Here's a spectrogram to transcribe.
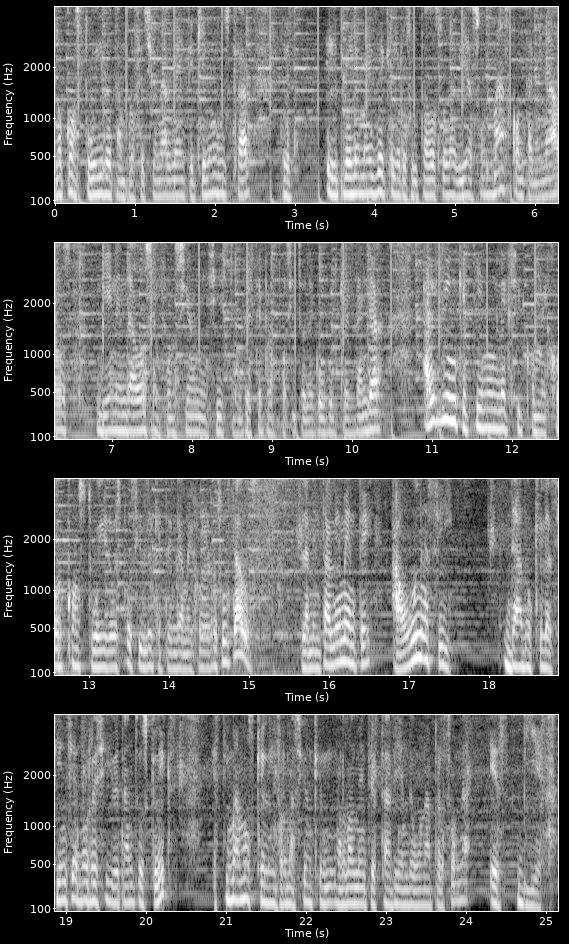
no construido tan profesionalmente, quieren buscar, pues el problema es de que los resultados todavía son más contaminados, vienen dados en función, insisto, de este propósito de Google que es vender. Alguien que tiene un léxico mejor construido es posible que tenga mejores resultados. Lamentablemente, aún así, dado que la ciencia no recibe tantos clics, estimamos que la información que normalmente está viendo una persona es vieja.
